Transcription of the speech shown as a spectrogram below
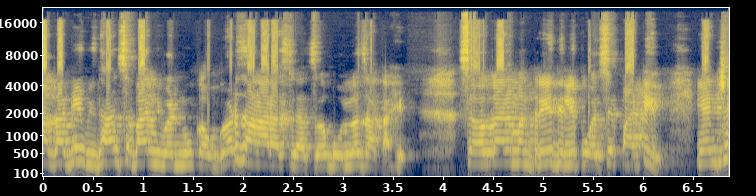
आगामी विधानसभा निवडणूक अवघड जाणार असल्याचं बोललं जात आहे. सहकार मंत्री दिलीप वळसे पाटील यांचे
